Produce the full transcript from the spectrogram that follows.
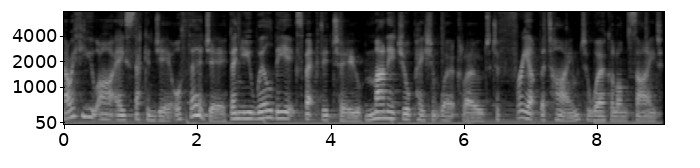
Now, if you are a second year or third year, then you will be expected to manage your patient workload to free up the time to work alongside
